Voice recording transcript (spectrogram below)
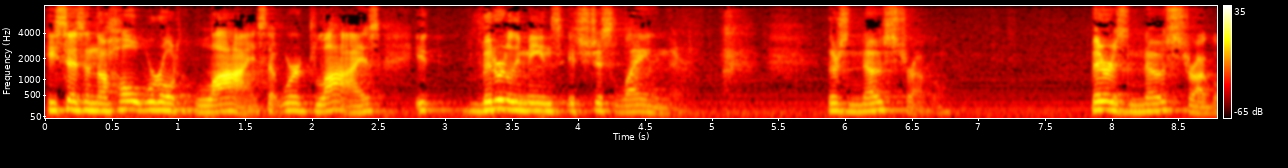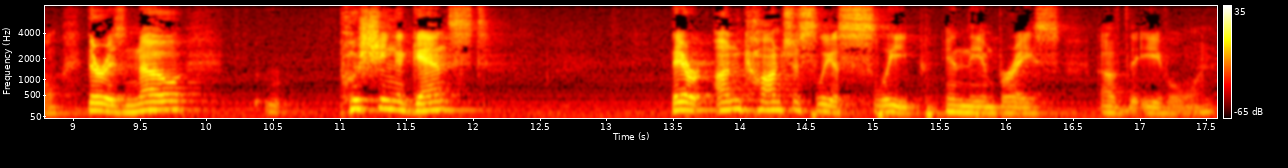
He says, and the whole world lies. That word lies, it literally means it's just laying there. There's no struggle. There is no struggle. There is no pushing against. They are unconsciously asleep in the embrace of the evil one.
